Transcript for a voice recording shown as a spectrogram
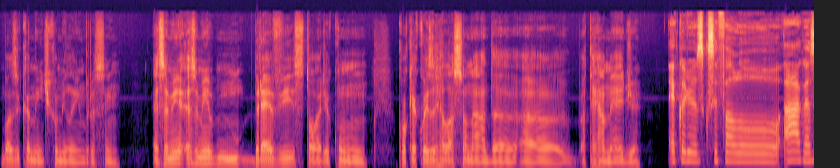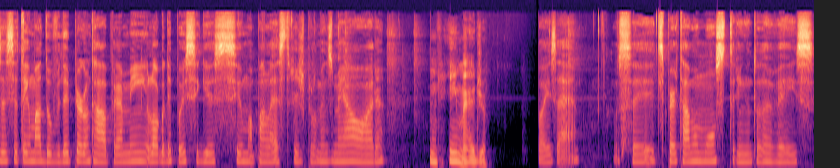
basicamente, que eu me lembro, assim. Essa minha, essa minha breve história com qualquer coisa relacionada à, à Terra-média. É curioso que você falou, ah, às vezes você tem uma dúvida e perguntava para mim, e logo depois seguia-se uma palestra de pelo menos meia hora. Em média. Pois é. Você despertava um monstrinho toda vez.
